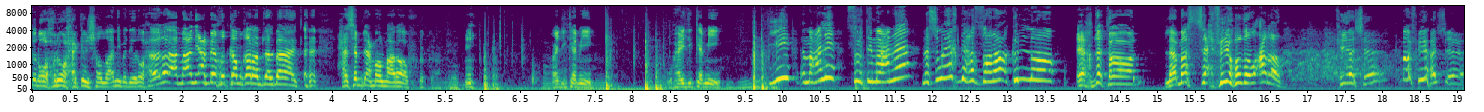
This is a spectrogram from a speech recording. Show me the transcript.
تروح روحك إن شاء الله اني بدي أروح لا ما اني عم باخذ كم غرض للبيت. حسب نعمة المعروف شكرا. هيدي كمين؟ وهيدي كمين؟ يي ام علي صرتي معنا لشو اخذي هالزراء كله؟ أخذتهم. لمسح فيهم الأرض فيها شيء؟ ما فيها شيء.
